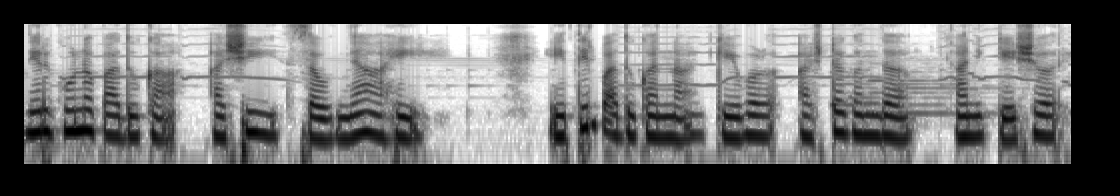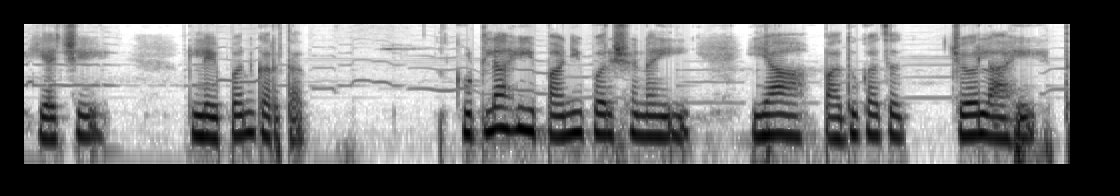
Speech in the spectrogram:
निर्गुण पादुका अशी संज्ञा आहे. येथील पादुकांना केवळ अष्टगंध आणि केशर याचे लेपन करतात. कुठलाही पाणीपर्श नाही. या पादुकाचं जल आहेत.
